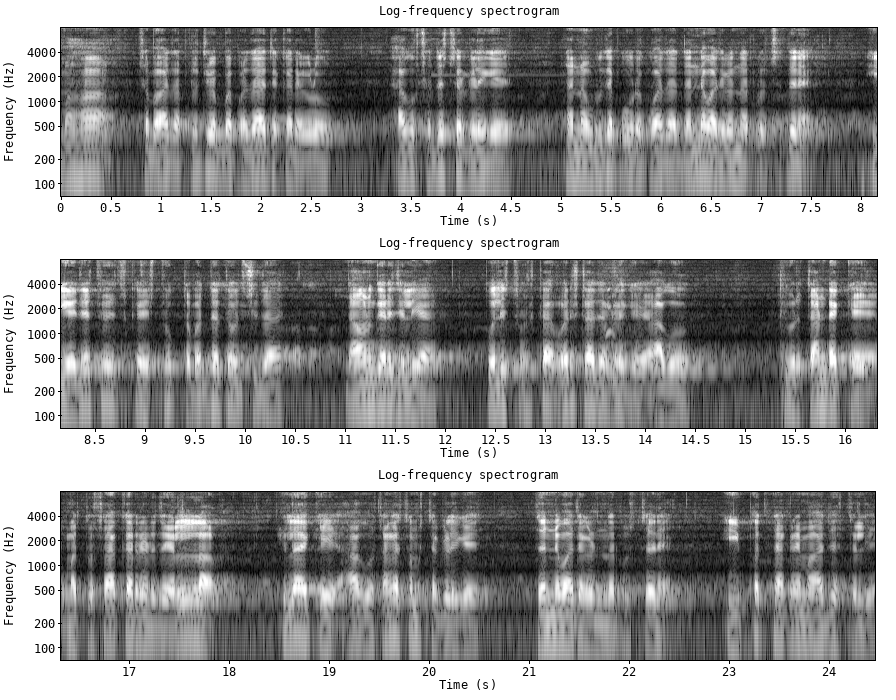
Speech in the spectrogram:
ಮಹಾಸಭಾದ ಪ್ರತಿಯೊಬ್ಬ ಪದಾಧಿಕಾರಿಗಳು ಹಾಗೂ ಸದಸ್ಯರುಗಳಿಗೆ ನನ್ನ ಹೃದಯಪೂರ್ವಕವಾದ ಧನ್ಯವಾದಗಳನ್ನು ಅರ್ಪಿಸುತ್ತೇನೆ ಈ ಯಶಸ್ವಿಗೆ ಸೂಕ್ತ ಭದ್ರತೆ ಒದಗಿಸಿದ ದಾವಣಗೆರೆ ಜಿಲ್ಲೆಯ ಪೊಲೀಸ್ ವರಿಷ್ಠ ವರಿಷ್ಠಾಧಿಕಾರಿಗಳಿಗೆ ಹಾಗೂ ಇವರ ತಂಡಕ್ಕೆ ಮತ್ತು ಸಹಕಾರ ನೀಡಿದ ಎಲ್ಲ ಇಲಾಖೆ ಹಾಗೂ ಸಂಘ ಸಂಸ್ಥೆಗಳಿಗೆ ಧನ್ಯವಾದಗಳನ್ನು ಅರ್ಪಿಸುತ್ತೇನೆ. ಈ ಇಪ್ಪತ್ನಾಲ್ಕನೇ ಮಹಾದೇಶದಲ್ಲಿ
